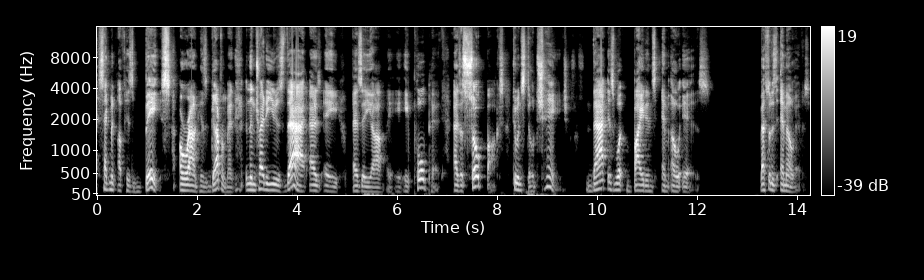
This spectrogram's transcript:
segment of his base around his government and then try to use that as a, as a, uh, a, a pulpit, as a soapbox to instill change. That is what Biden's MO is. That's what his MO is.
